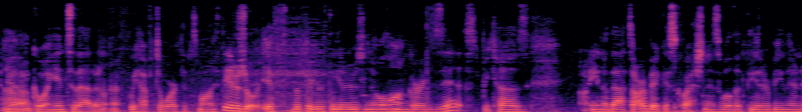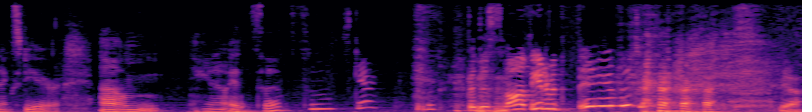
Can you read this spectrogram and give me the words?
um, Yeah. going into that, and if we have to work in smaller theaters or if the bigger theaters no longer exist because. You know that's our biggest question: is will the theater be there next year? Um, you know, it's, uh, it's uh, scary for the, for the small theater with the big. Yeah.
